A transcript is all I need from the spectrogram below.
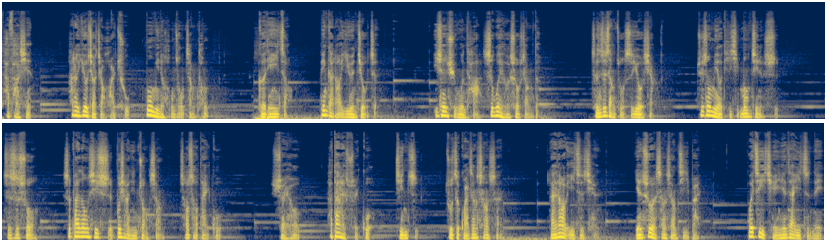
他发现他的右脚脚踝处莫名的红肿胀痛，隔天一早便赶到医院就诊。医生询问他是为何受伤的，陈市长左思右想，最终没有提起梦境的事，只是说是搬东西时不小心撞伤，草草带过。随后他带了水果、金纸，拄着拐杖上山，来到了遗址前，严肃的上香祭拜，为自己前一天在遗址内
